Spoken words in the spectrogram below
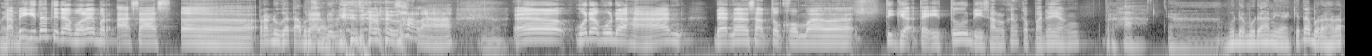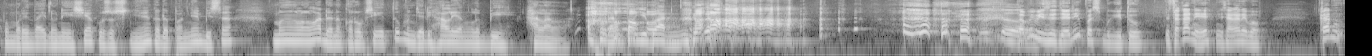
Bayangin. Tapi kita tidak boleh berasas eh Praduga tak bersalah. praduga tak bersalah. Eh, mudah-mudahan dana 1,3 T itu disalurkan kepada yang berhak. Ya, mudah-mudahan ya kita berharap pemerintah Indonesia khususnya ke depannya bisa mengelola dana korupsi itu menjadi hal yang lebih halal dan toyiban. Betul. Tapi bisa jadi pas begitu, misalkan ya, misalkan ya Bob, kan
